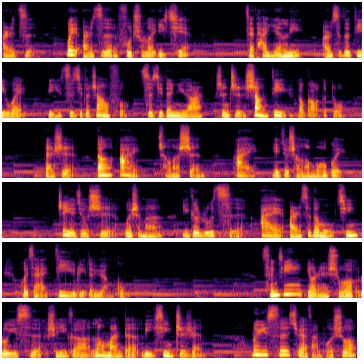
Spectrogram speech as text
儿子，为儿子付出了一切。在她眼里，儿子的地位比自己的丈夫、自己的女儿，甚至上帝都高得多。但是，当爱成了神，爱也就成了魔鬼。这也就是为什么一个如此爱儿子的母亲会在地狱里的缘故。曾经有人说路易斯是一个浪漫的理性之人，路易斯却反驳说：“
